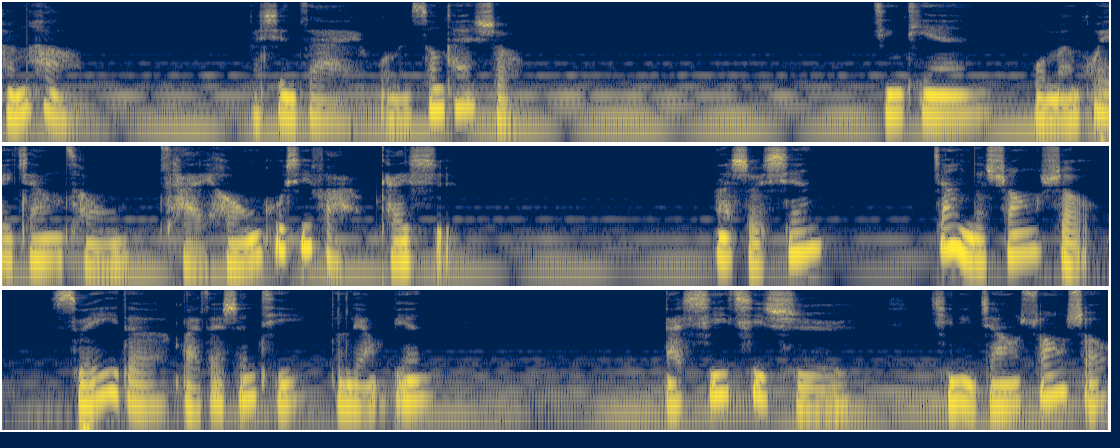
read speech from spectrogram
很好。那现在我们松开手。今天我们会将从彩虹呼吸法开始。那首先。将你的双手随意的摆在身体的两边。那吸气时，请你将双手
